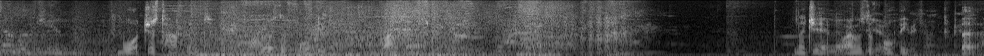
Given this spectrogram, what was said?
Double kill. What just happened? Why was the four people right there? Legit, why was the four people there?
